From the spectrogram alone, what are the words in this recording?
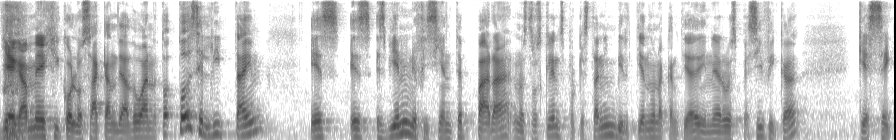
Llega a México, lo sacan de aduana. todo ese lead time es, es, bien ineficiente para nuestros clientes porque están invirtiendo una cantidad de dinero específica que se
